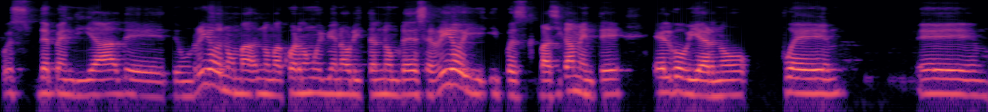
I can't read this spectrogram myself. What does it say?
pues dependía de, de un río, no, no, me acuerdo muy bien ahorita el nombre de ese río, y, y pues básicamente el gobierno fue, em,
